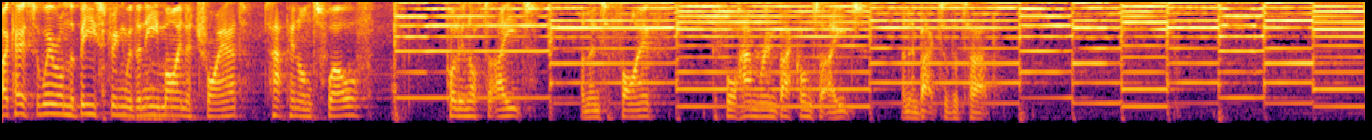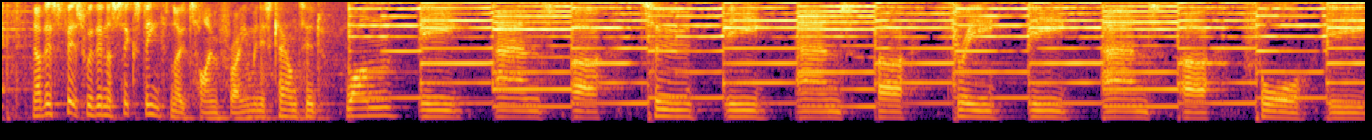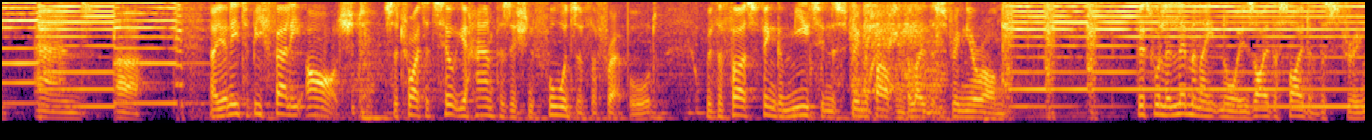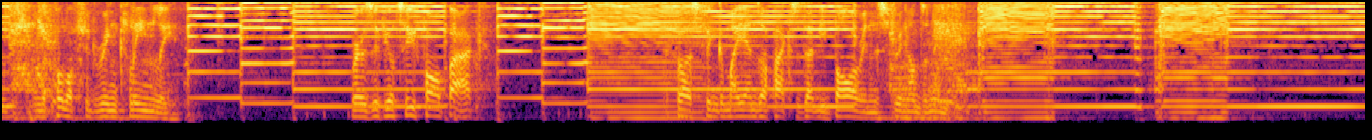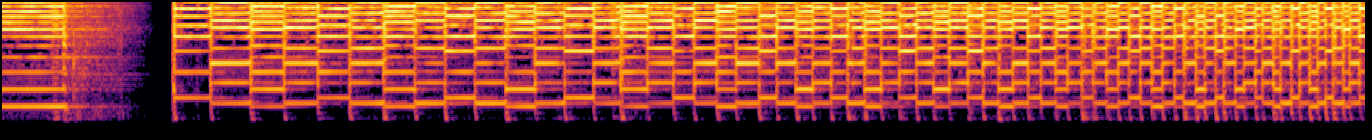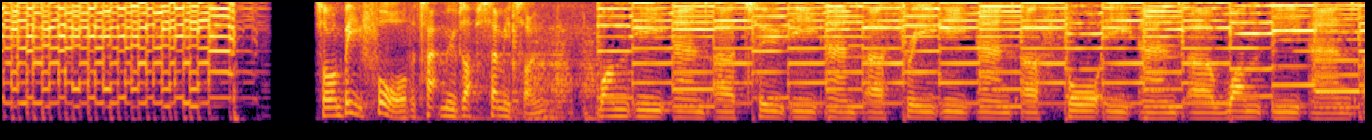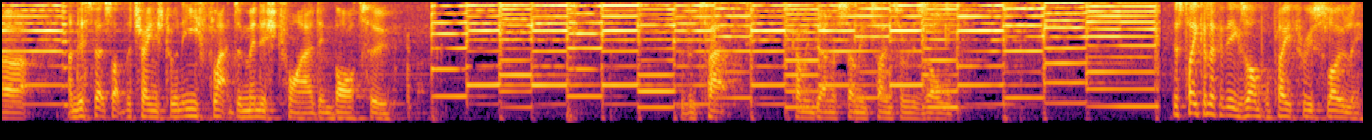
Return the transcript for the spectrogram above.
Okay, so we're on the B string with an E minor triad, tapping on 12, pulling off to 8, and then to 5, before hammering back onto 8, and then back to the tap. Now this fits within a 16th note time frame and is counted 1, E, and, uh, 2, E, and, uh, 3, E, and, uh, 4, E, and, uh. Now you need to be fairly arched, so try to tilt your hand position forwards of the fretboard, with the first finger muting the string above and below the string you're on. This will eliminate noise either side of the string, and the pull-off should ring cleanly. Whereas if you're too far back, the first finger may end up accidentally barring the string underneath. So on beat four, the tap moves up a semitone. One E and two E and three E and four E and one E and and this sets up the change to an E flat diminished triad in bar two. With the tap coming down a semitone to resolve. Let's take a look at the example play through slowly.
